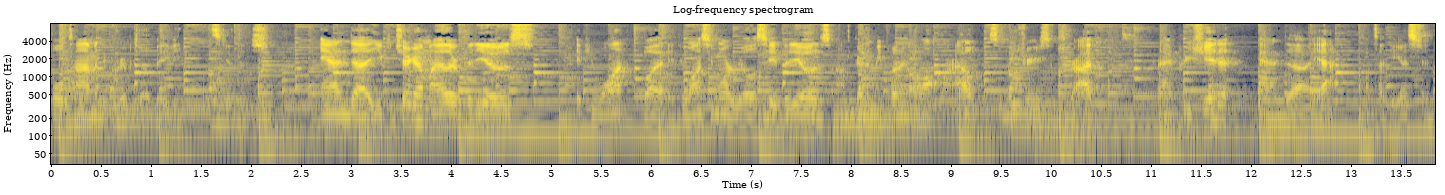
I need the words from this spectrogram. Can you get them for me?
full time into crypto, baby. Let's do this. And uh, you can check out my other videos want, but if you want to see more real estate videos, I'm going to be putting a lot more out. So make sure you subscribe. And I appreciate it. And uh, yeah, I'll talk to you guys soon.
